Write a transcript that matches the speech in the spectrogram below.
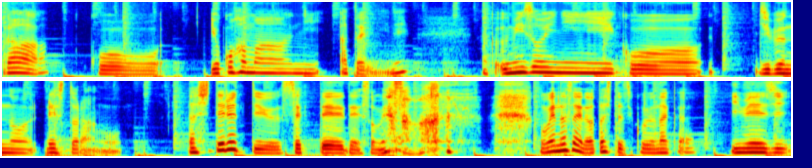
がこう横浜にあたりにねなんか海沿いにこう自分のレストランを出してるっていう設定で染谷さんは。ごめんなさいね私たちこういうなんかイメージ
